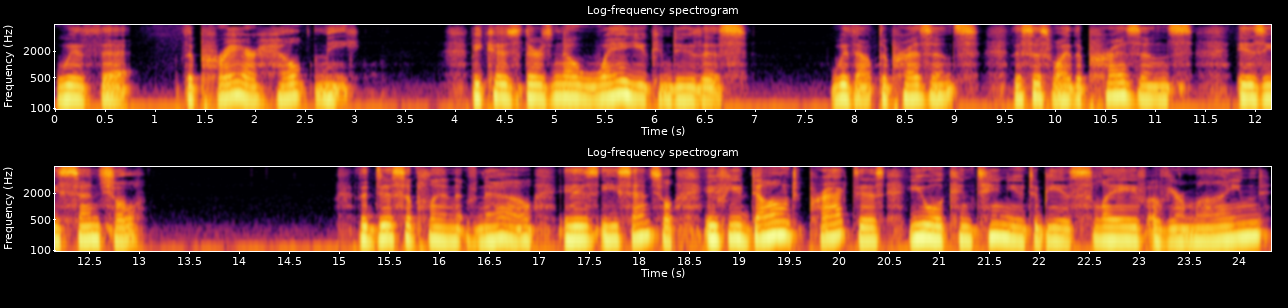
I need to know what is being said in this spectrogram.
with the, the prayer, help me. Because there's no way you can do this without the presence. This is why the presence is essential. The discipline of now is essential. If you don't practice, you will continue to be a slave of your mind,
